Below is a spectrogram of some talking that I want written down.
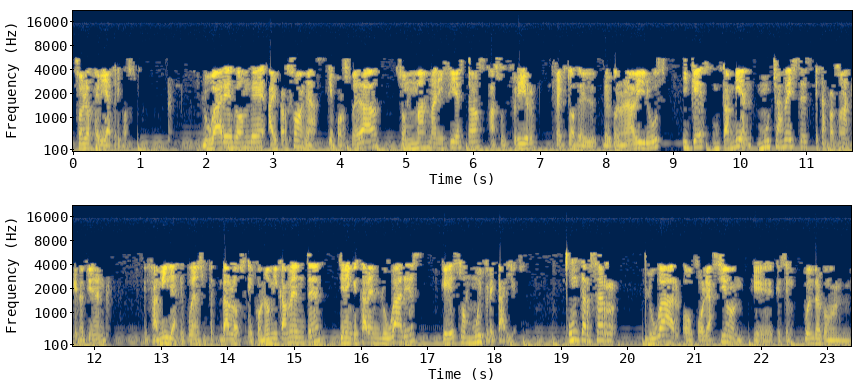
son los geriátricos. Lugares donde hay personas que por su edad son más manifiestas a sufrir efectos del, coronavirus y que también muchas veces estas personas que no tienen familias que puedan sustentarlos económicamente tienen que estar en lugares que son muy precarios. Un tercer lugar o población que, se encuentra con,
